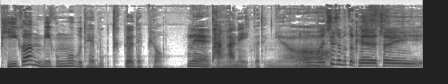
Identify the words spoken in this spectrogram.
비건 미 국무부 대북 특별대표 네. 방한해 있거든요. 어, 며칠 전부터 그 저희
